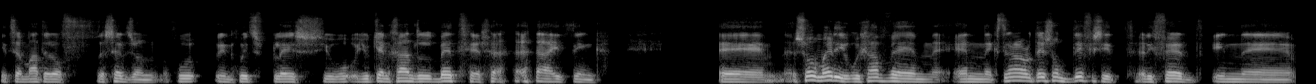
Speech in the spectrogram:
it's a matter of the surgeon who in which place you you can handle better, I think. Um, so Mary, we have um, an external rotation deficit referred in uh,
